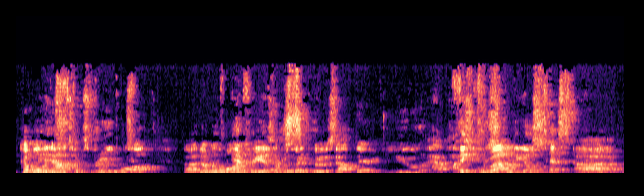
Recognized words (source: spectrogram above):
A couple of announcements for you all. Uh, number one every is I'm other going to throw this out there. If you have high Think school throughout the Old Testament. uh,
